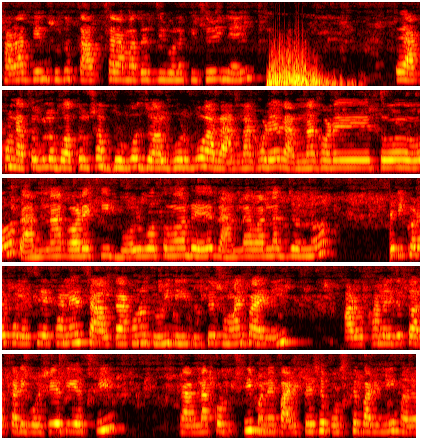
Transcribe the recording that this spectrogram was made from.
সারা দিন শুধু কাজ ছাড়া আমাদের জীবনে কিছুই নেই। তো এখন এতগুলো বোতল সব ধুবো, জল ভরবো আর রান্নাঘরে রান্নাঘরে তো রান্নাঘরে কি বলব তোমাদের? রান্না বান্নার জন্য রেডি করে ফেলেছি এখানে। চালটা এখনও ধুইনি, ধুতে সময় পাইনি। আর ওখানে যে তরকারি বসিয়ে দিয়েছি, রান্না করছি মানে বাড়িতে এসে বসতে পারিনি মানে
